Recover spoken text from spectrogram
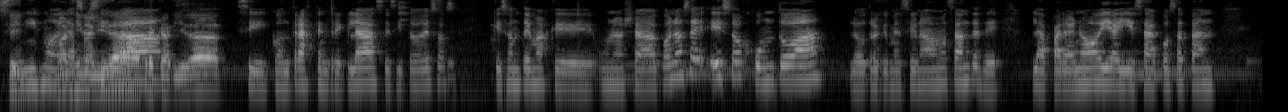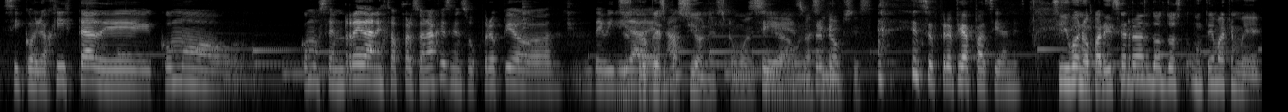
Sí, cinismo de la marginalidad, sociedad, precariedad. sí, contraste entre clases y todo eso, Sí. que son temas que uno ya conoce. Eso junto a lo otro que mencionábamos antes de la paranoia y esa cosa tan psicologista de cómo, cómo se enredan estos personajes en sus propias Sus debilidades, propias ¿no? pasiones, como Sí, decía sus una propias- sinopsis. en sus propias pasiones. Sí, bueno, para ir cerrando, dos, un tema que me,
